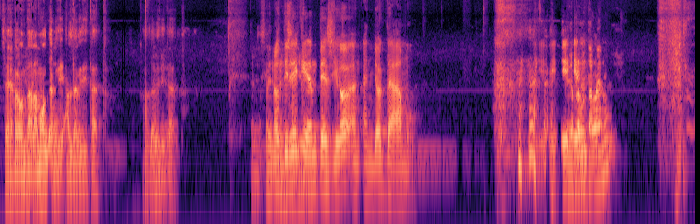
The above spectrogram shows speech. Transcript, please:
S'havia de preguntar a l'amo, el, de- veritat. El de veritat. No et diré que he entès jo en, en lloc d'amo. He, de preguntar a l'amo?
